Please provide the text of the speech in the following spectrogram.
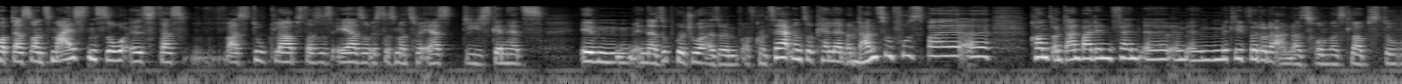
ob das sonst meistens so ist, dass, was du glaubst, dass es eher so ist, dass man zuerst die Skinheads im, in der Subkultur, also im, auf Konzerten und so kennenlernt und mhm. dann zum Fußball äh, kommt und dann bei den Fan äh, im, im Mitglied wird oder andersrum? Was glaubst du?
